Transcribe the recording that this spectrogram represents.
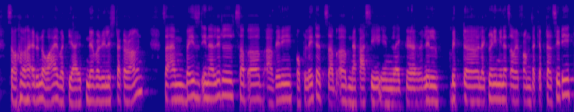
so I don't know why, but yeah, it never really stuck around. So I'm based in a little suburb, a very populated suburb, Nakasi, in like a little bit uh, like 20 minutes away from the capital city.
